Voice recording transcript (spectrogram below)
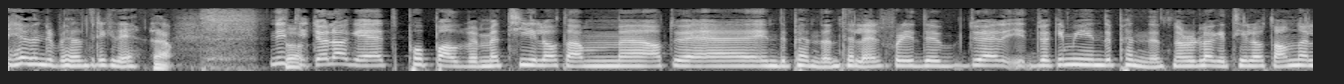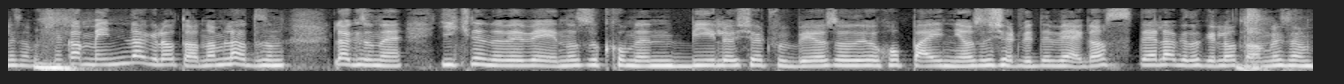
100% riktig. Ja. Nytter ikke å lage et popalbum med ti låter om eh, at du er independent heller, fordi du, du, er, du er ikke mye independent når du lager ti låter om det. Liksom. Sjekk hva menn lager låter om. De lagde sånn, lager sånne, gikk nedover veien, og så kom det en bil og kjørte forbi, og så hoppa jeg inni, og så kjørte vi til Vegas. Det lager dere låter om, liksom.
